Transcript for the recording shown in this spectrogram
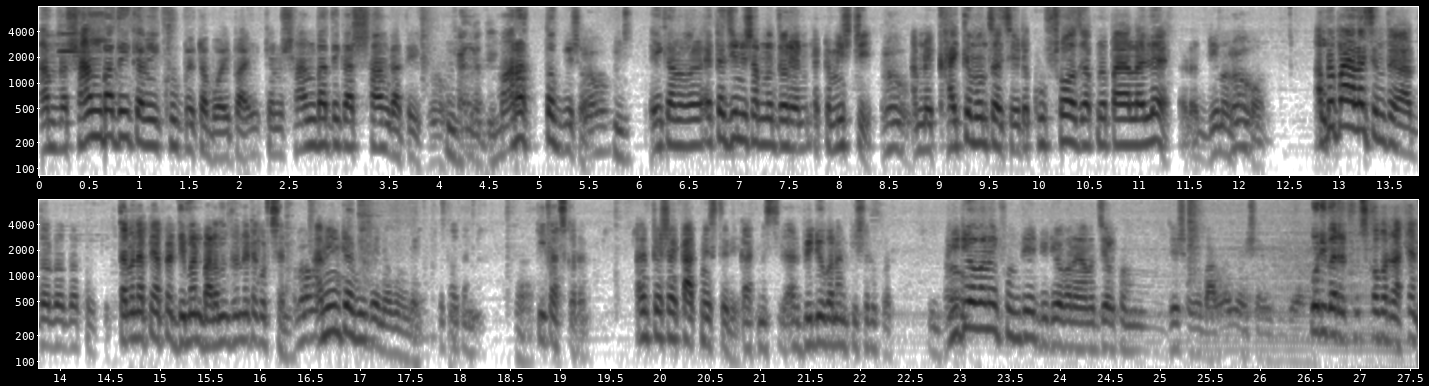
আমরা সাংবাদিক আমি খুব একটা ভয় পাই কেন সাংবাদিক আর সাংঘাতিক। মারাত্মক বিষয়। এই কারণে একটা জিনিস আপনি ধরেন একটা মিষ্টি। আপনি খাইতে মন চাইছে এটা খুব সহজে আপনি পায়া লাইলে ডিমান্ড কম। আপনি পায়া লাইছেন তো আর দর- দর- দরকার তার মানে আপনি আপনার ডিমান্ড বাড়ানোর জন্য এটা করছেন? আমি ইন্টারভিউ দিই না কোনো। হ্যাঁ। কি কাজ করেন? আমি পেশায় কাঠমিস্ত্রি। কাঠমিস্ত্রি। আর ভিডিও বানান কিসের উপর? ভিডিও বানাই ফোন দিয়ে ভিডিও বানাই। আমার যেরকম যে সময় ভালো লাগে ওই সময় পরিবারের খোঁজ খবর রাখেন?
